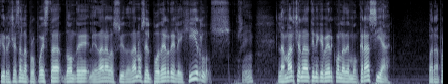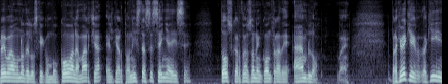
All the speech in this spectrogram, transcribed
y rechazan la propuesta donde le dan a los ciudadanos el poder de elegirlos. ¿sí? La marcha nada tiene que ver con la democracia. Para prueba, uno de los que convocó a la marcha, el cartonista se seña dice, todos sus cartones son en contra de AMLO. Bueno, para que vea que aquí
